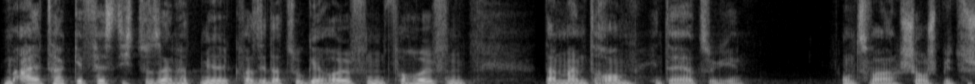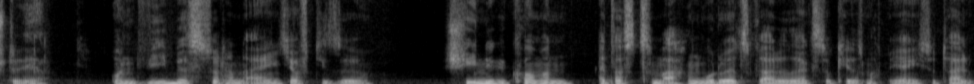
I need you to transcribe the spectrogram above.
im Alltag gefestigt zu sein, hat mir quasi dazu geholfen, verholfen, dann meinem Traum hinterherzugehen. Und zwar Schauspiel zu studieren. Und wie bist du dann eigentlich auf diese Schiene gekommen, etwas zu machen, wo du jetzt gerade sagst, okay, das macht mich eigentlich total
